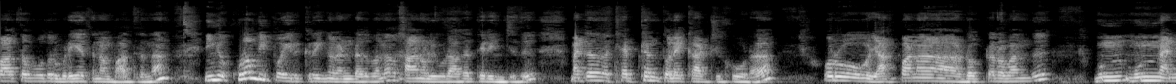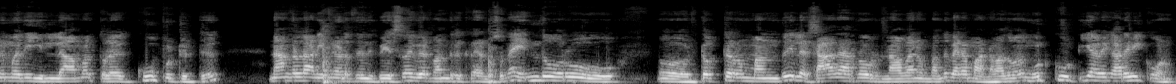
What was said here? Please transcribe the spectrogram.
பார்த்த போது ஒரு விடயத்தை நான் பார்த்திருந்தேன். நீங்க குழம்பி போயிருக்கிறீங்கன்றது வந்து அந்த காணொளி ஊடாக தெரிஞ்சுது. மற்றது அந்த கேப்டன் தொலைக்காட்சி கூட ஒரு யாழ்ப்பாண டாக்டரை வந்து முன் முன் அனுமதி இல்லாமல் தொலை கூப்பிட்டுட்டு நாங்கள்லாம் இருந்து பேசுவோம் இவர் வந்திருக்கிறாருன்னு சொன்னால் எந்த ஒரு டாக்டரும் வந்து இல்லை சாதாரண ஒரு நவனும் வந்து வர மாட்டோம். அது வந்து முட்கூட்டியே அவைக்கு அறிவிக்கணும்.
